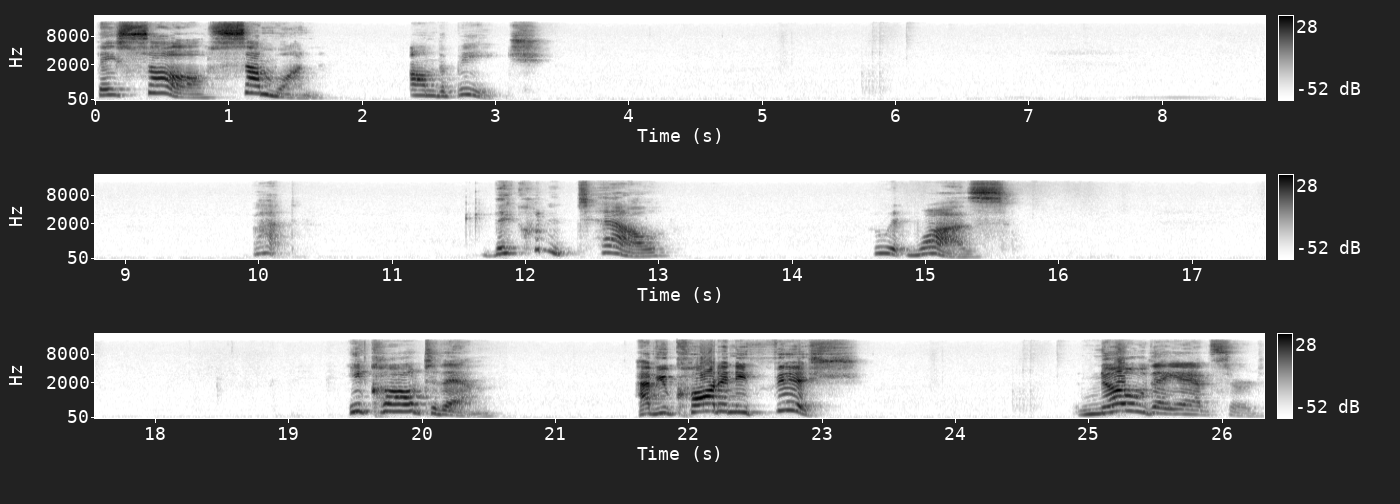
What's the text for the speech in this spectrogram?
they saw someone on the beach. But they couldn't tell who it was. He called to them, Have you caught any fish? No, they answered.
